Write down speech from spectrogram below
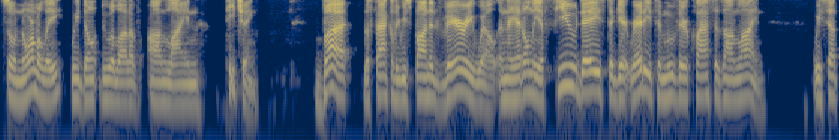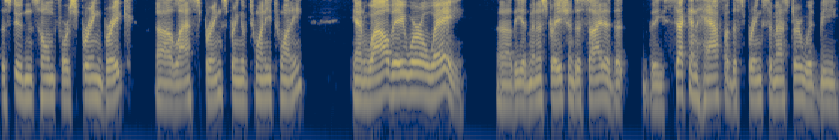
So normally we don't do a lot of online teaching. But the faculty responded very well, and they had only a few days to get ready to move their classes online. We sent the students home for spring break uh, last spring, spring of 2020. And while they were away, uh, the administration decided that the second half of the spring semester would be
